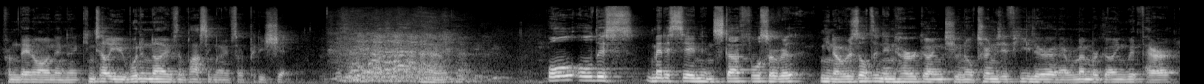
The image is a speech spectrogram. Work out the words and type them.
from then on. And I can tell you, wooden knives and plastic knives are pretty shit. um, all, all this medicine and stuff also, re- you know, resulted in her going to an alternative healer. And I remember going with her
